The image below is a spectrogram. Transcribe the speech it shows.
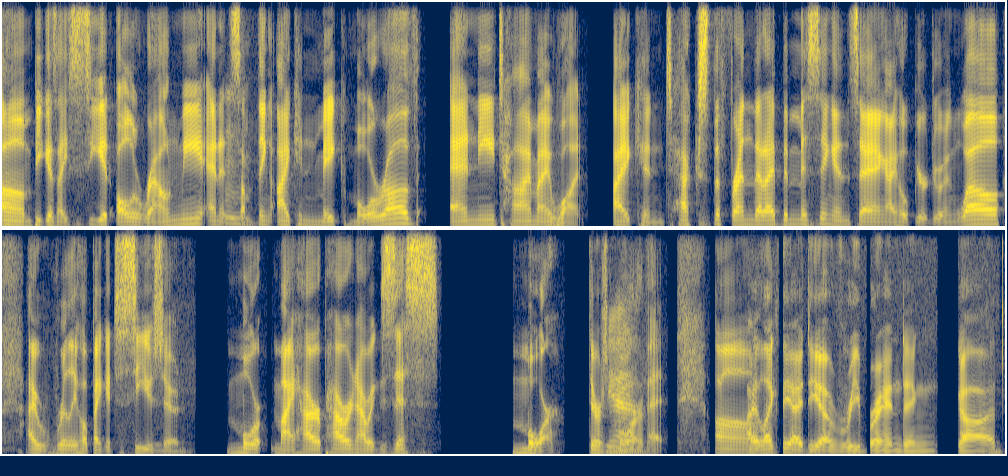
um, because I see it all around me, and it's Mhm. something I can make more of anytime I want. I can text the friend that I've been missing and saying, I hope you're doing well. I really hope I get to see you soon. More my higher power now exists more. There's Yeah. more of it. Um, I like the idea of rebranding God.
